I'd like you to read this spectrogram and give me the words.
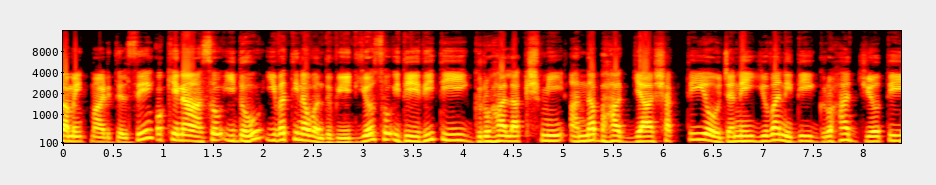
ಕಮೆಂಟ್ ಮಾಡಿ ತಿಳಿಸಿ. ಓಕೆನಾ? ಸೊ ಇದು ಇವತ್ತಿನ ಒಂದು ವಿಡಿಯೋ ಸೊ ಇದೇ ರೀತಿ ಗೃಹಲಕ್ಷ್ಮಿ ಅನ್ನಭಾಗ್ಯ ಶಕ್ತಿ ಯೋಜನೆ ಯುವ ನಿಧಿ ಗೃಹ ಜ್ಯೋತಿ.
